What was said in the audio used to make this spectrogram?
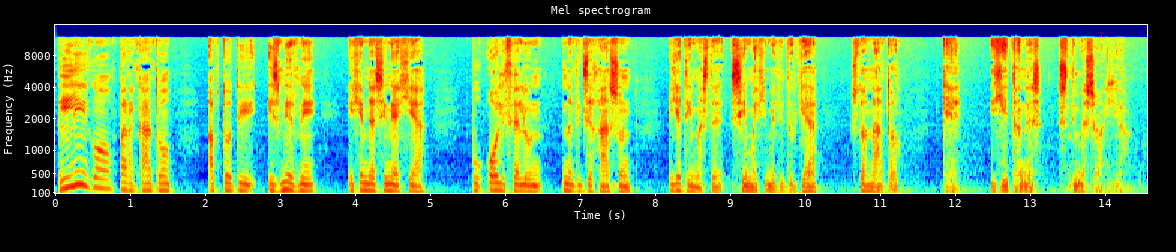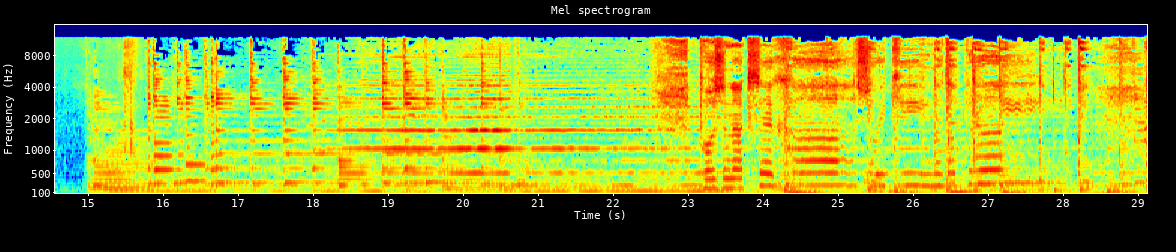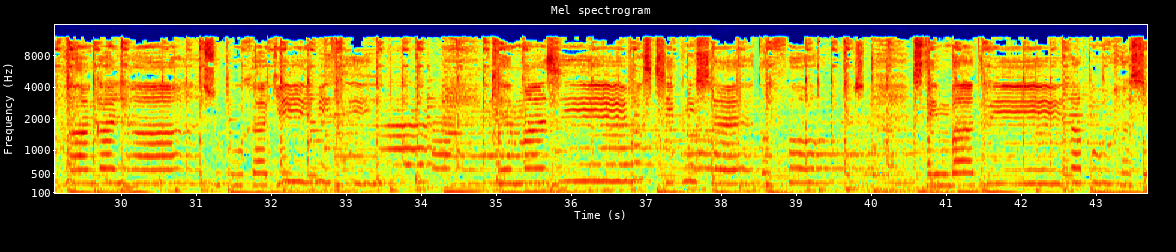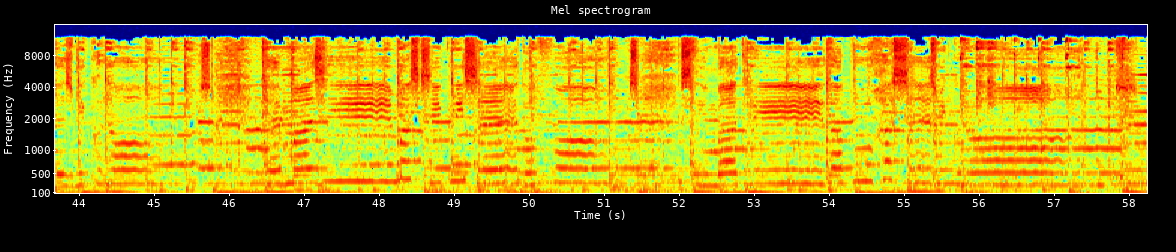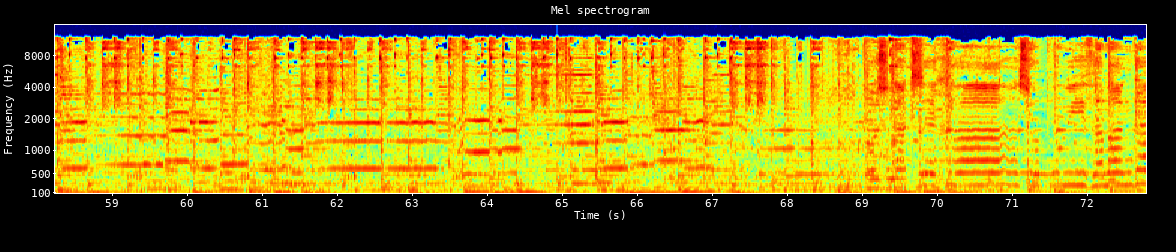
λίγο παρακάτω από το ότι η Σμύρνη είχε μια συνέχεια που όλοι θέλουν να την ξεχάσουν γιατί είμαστε σύμμαχοι με την Τουρκία στο ΝΑΤΟ και γείτονες στη Μεσόγειο. Πώς να ξεχάσω εκείνο το πρωί Αγκαλιά σου που είχα κοιμηθεί που χάσες μικρός Και μαζί μας ξύπνησε το φως. Στην πατρίδα που χάσες μικρός. Πώς να ξεχάσω που είδα μαγκάνια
